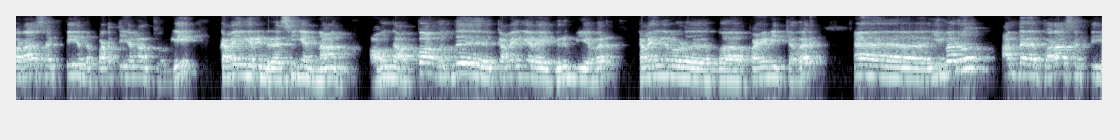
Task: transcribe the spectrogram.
பராசக்தி அந்த படத்தையெல்லாம் சொல்லி கலைஞரின் ரசிகன் நான். அவங்க அப்பா வந்து கலைஞரை விரும்பியவர் கலைஞரோடு பயணித்தவர். இவரும் அந்த பராசக்தி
